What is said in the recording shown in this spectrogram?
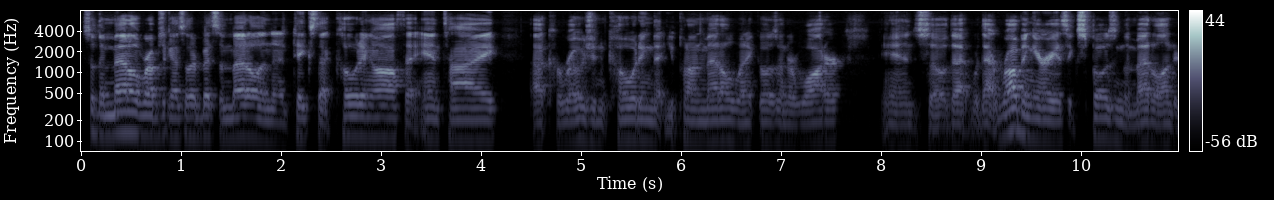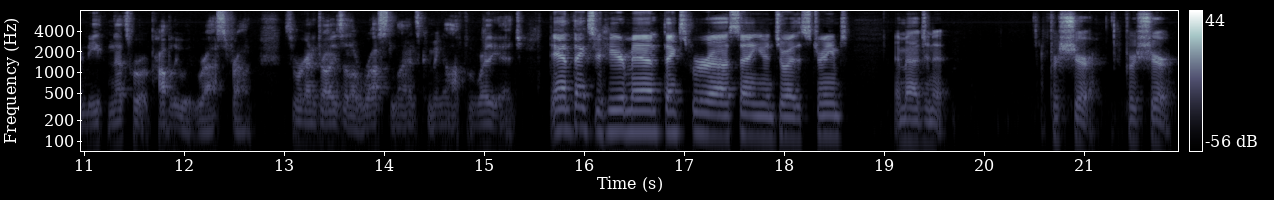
So the metal rubs against other bits of metal and then it takes that coating off, that anti uh, corrosion coating that you put on metal when it goes underwater. And so that that rubbing area is exposing the metal underneath, and that's where it probably would rust from. So we're going to draw these little rust lines coming off of where the edge. Dan, thanks for here, man. Thanks for uh, saying you enjoy the streams. Imagine it. For sure. For sure.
